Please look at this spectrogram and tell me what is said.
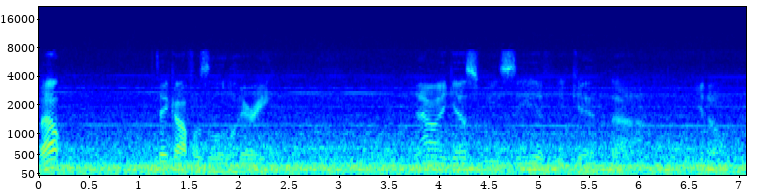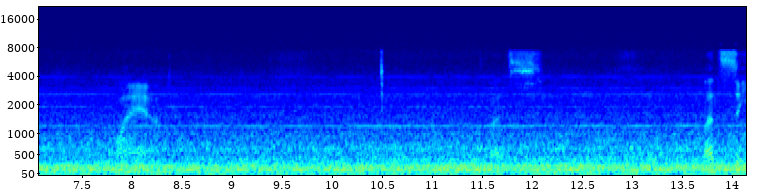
Well, takeoff was a little hairy. Now I guess we see if we can, uh, you know, land. Let's let's see.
